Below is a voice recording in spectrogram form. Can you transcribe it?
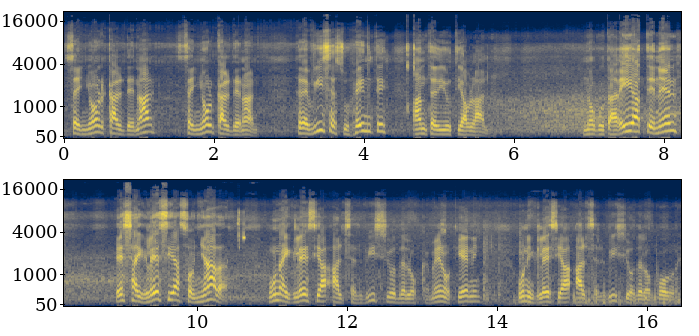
Señor cardenal, señor cardenal, revise su gente antes de usted hablar. Nos gustaría tener esa iglesia soñada, una iglesia al servicio de los que menos tienen, una iglesia al servicio de los pobres,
